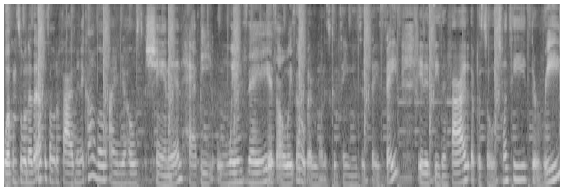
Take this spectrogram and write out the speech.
Welcome to another episode of Five Minute Convo. I am your host, Shannon. Happy Wednesday. As always, I hope everyone is continuing to stay safe. It is season five, episode 23,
